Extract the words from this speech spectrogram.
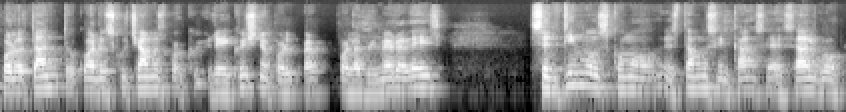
por lo tanto, cuando escuchamos de Krishna por, por la primera vez, sentimos como estamos en casa, es algo,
